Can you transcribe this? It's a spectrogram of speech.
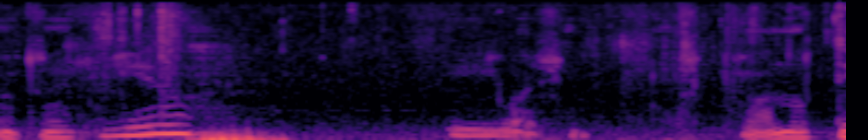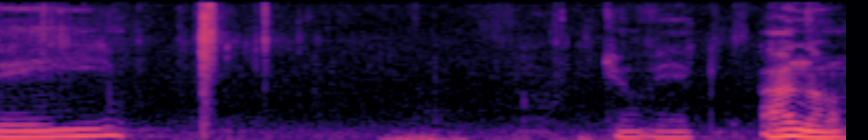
É eu acho que eu anotei. Deixa eu ver aqui. Ah, não.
